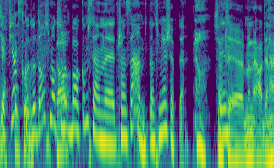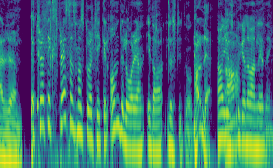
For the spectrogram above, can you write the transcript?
jättefiasko. Det var de som också Ja. låg bakom sen eh, Trans Am, den som jag köpte. Så att, eh, men ja, den här... eh, Jag tror att Expressen som har stor artikel om DeLorean idag, lustigt nog. Har de det? Ja, just Ja. på grund av anledning.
